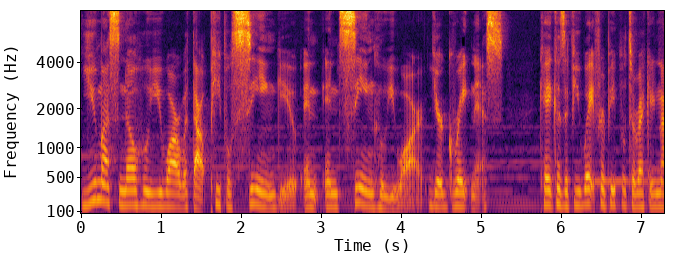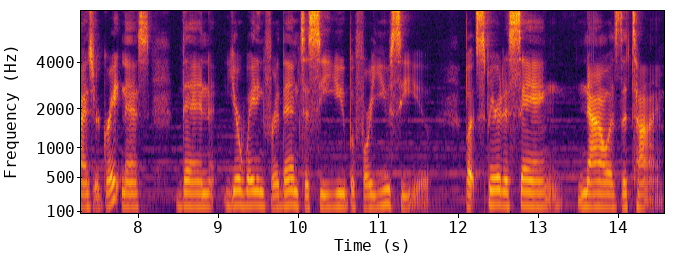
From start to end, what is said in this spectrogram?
you must know who you are without people seeing you and, and seeing who you are, your greatness. Okay, because if you wait for people to recognize your greatness, then you're waiting for them to see you before you see you. But Spirit is saying now is the time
